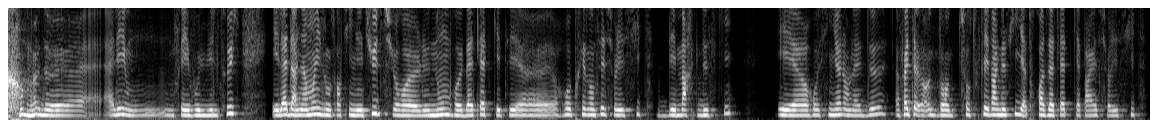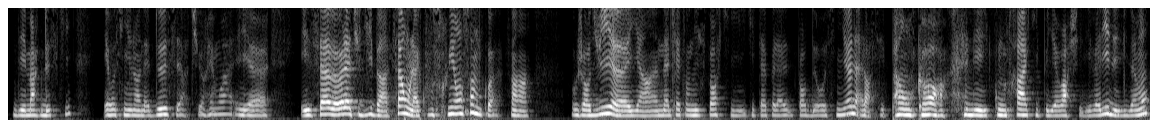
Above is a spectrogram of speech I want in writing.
en mode allez on, fait évoluer le truc. Et là dernièrement ils ont sorti une étude sur le nombre d'athlètes qui étaient représentés sur les sites des marques de ski. Et Rossignol en a deux. En fait sur toutes les marques de ski il y a trois athlètes qui apparaissent sur les sites des marques de ski. Et Rossignol en a deux c'est Arthur et moi. Et et ça, bah voilà, tu dis, bah ça, on l'a construit ensemble, quoi. Enfin, aujourd'hui, euh, il y a un athlète en e-sport qui, tape à la porte de Rossignol. Alors, c'est pas encore les contrats qu'il peut y avoir chez les valides, évidemment,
